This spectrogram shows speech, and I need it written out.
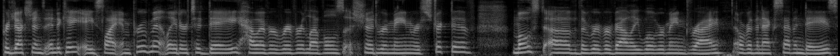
Projections indicate a slight improvement later today. However, river levels should remain restrictive. Most of the river valley will remain dry over the next seven days.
